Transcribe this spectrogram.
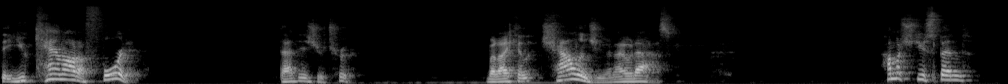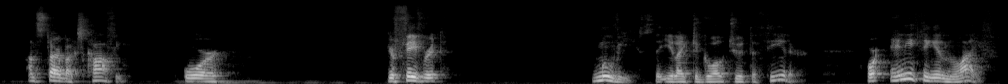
that you cannot afford it, that is your truth. But I can challenge you and I would ask, how much do you spend on Starbucks coffee or your favorite movies that you like to go out to at the theater or anything in life?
